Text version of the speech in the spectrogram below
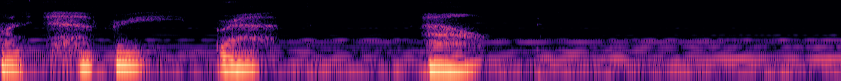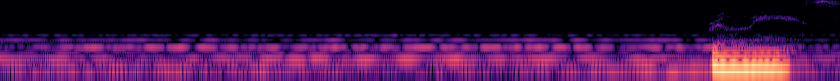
On every breath out. Release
